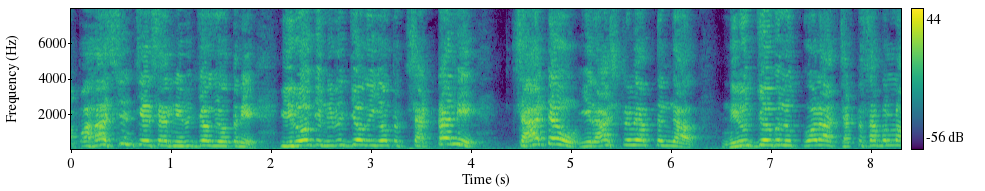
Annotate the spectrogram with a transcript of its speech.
అపహాస్యం చేశారు నిరుద్యోగ యువతని. ఈ రోజు నిరుద్యోగ యువత చట్టాన్ని చాటం ఈ రాష్ట్ర వ్యాప్తంగా. నిరుద్యోగులకు కూడా చట్టసభల్లో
